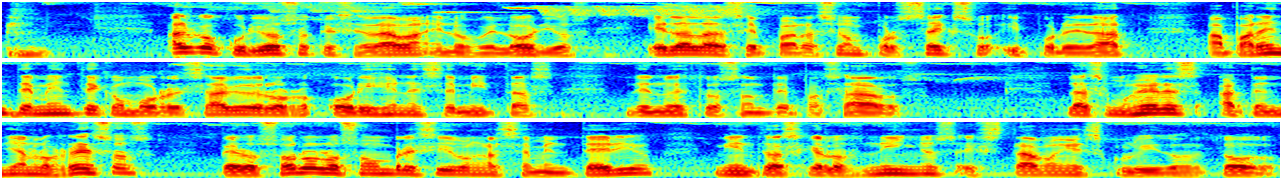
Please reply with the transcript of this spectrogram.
Algo curioso que se daba en los velorios era la separación por sexo y por edad aparentemente como resabio de los orígenes semitas de nuestros antepasados. Las mujeres atendían los rezos, pero solo los hombres iban al cementerio, mientras que los niños estaban excluidos de todo.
